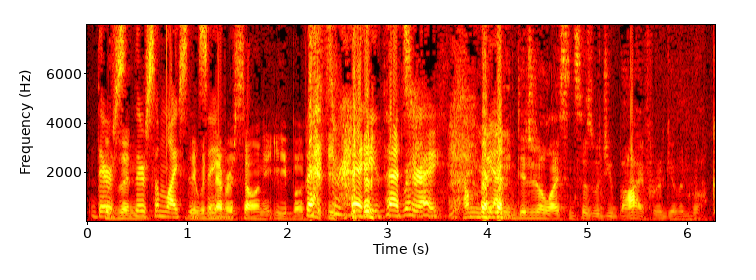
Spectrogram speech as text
'Cause There's there's some licensing. They would never sell any ebooks. That's right. That's right. How many Yeah. digital licenses would you buy for a given book?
